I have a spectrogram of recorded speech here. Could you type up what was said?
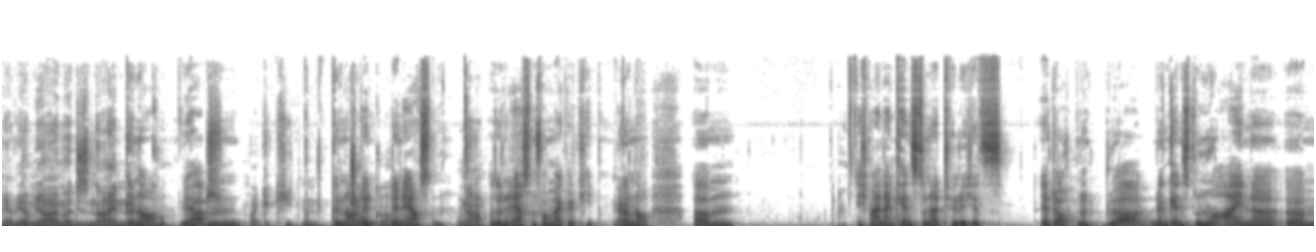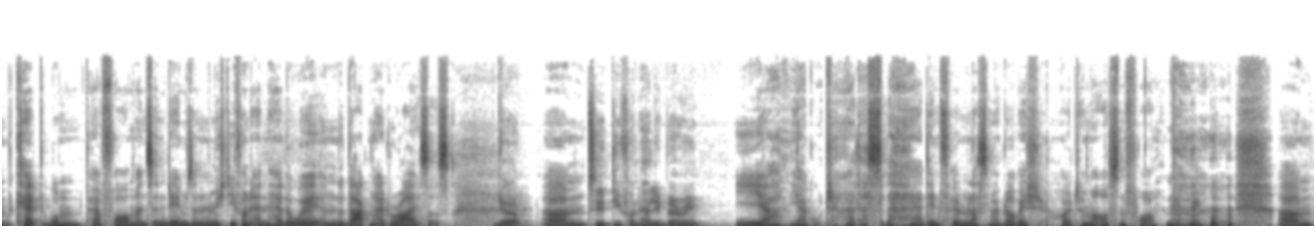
Ja, wir haben ja einmal diesen einen Genau, geguckt. wir haben- Michael Keaton. Genau, den, den ersten. Ja. Also den ersten von Michael Keaton. Ja. Genau. Ähm, ich meine, dann kennst du natürlich jetzt, ja doch, ne, ja, dann kennst du nur eine ähm, Catwoman-Performance in dem Sinne, nämlich die von Anne Hathaway in The Dark Knight Rises. Ja. Ähm. Zählt die von Halle Berry? Ja, ja gut. Das, ja, den Film lassen wir, glaube ich, heute mal außen vor. ähm,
